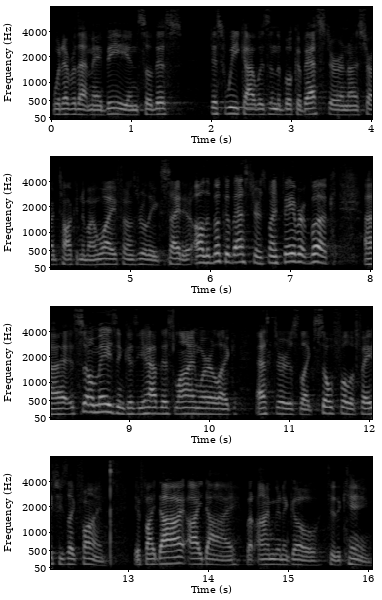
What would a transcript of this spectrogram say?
whatever that may be. And so this this week I was in the book of Esther and I started talking to my wife and I was really excited. Oh, the book of Esther is my favorite book. Uh, it's so amazing because you have this line where like Esther is like so full of faith. She's like, fine, if I die, I die, but I'm going to go to the king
